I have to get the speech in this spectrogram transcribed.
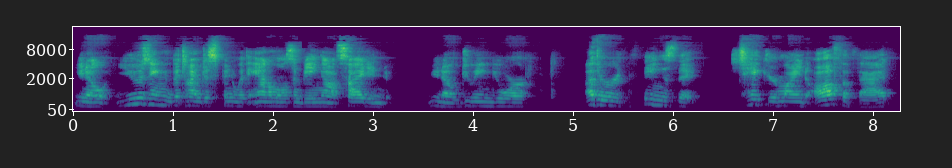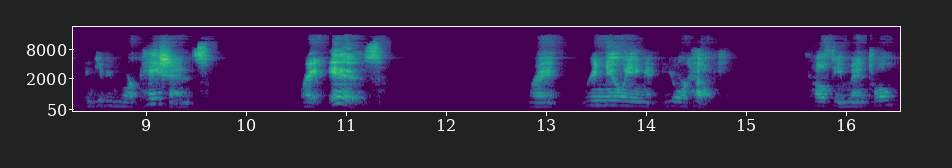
you know, using the time to spend with animals and being outside and, you know, doing your other things that take your mind off of that and give you more patience, right? Is, right? Renewing your health, healthy mental,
